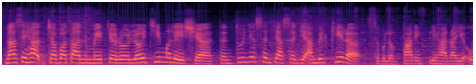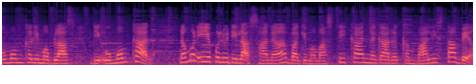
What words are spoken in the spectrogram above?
Nasihat Jabatan Meteorologi Malaysia tentunya sentiasa diambil kira sebelum tarikh pilihan raya umum ke-15 diumumkan. Namun ia perlu dilaksana bagi memastikan negara kembali stabil.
